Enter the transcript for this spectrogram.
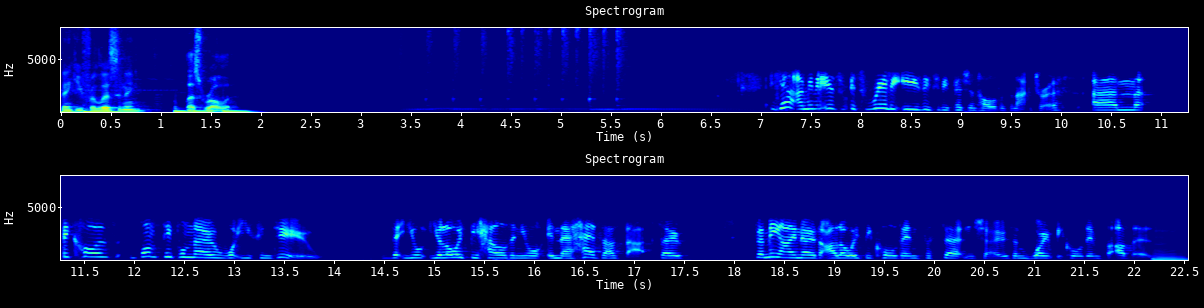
Thank you for listening. Let's roll it. Really easy to be pigeonholed as an actress um, because once people know what you can do, that you'll you'll always be held in your in their heads as that. So for me, I know that I'll always be called in for certain shows and won't be called in for others. Mm.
